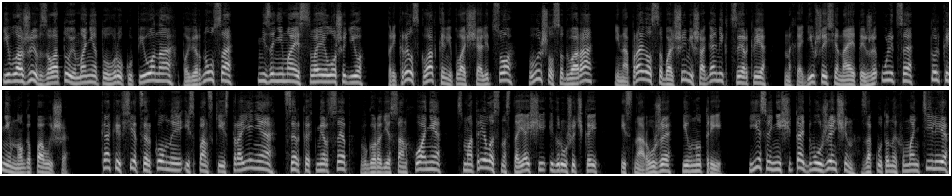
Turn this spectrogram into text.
и, вложив золотую монету в руку пиона, повернулся, не занимаясь своей лошадью, прикрыл складками плаща лицо, вышел со двора и направился большими шагами к церкви, находившейся на этой же улице, только немного повыше. Как и все церковные испанские строения, церковь Мерсет в городе Сан-Хуане смотрелась настоящей игрушечкой и снаружи, и внутри. Если не считать двух женщин, закутанных в мантилии,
